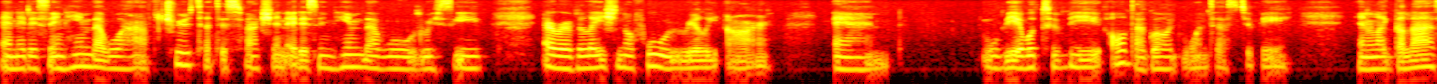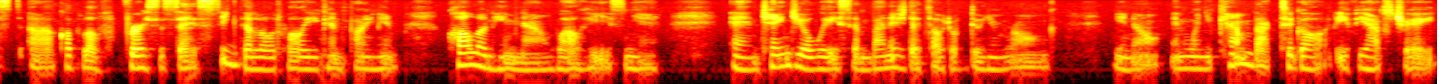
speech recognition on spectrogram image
And it is in him that we'll have true satisfaction. It is in him that we'll receive a revelation of who we really are. And we'll be able to be all that God wants us to be. And like the last uh, couple of verses says, seek the Lord while you can find him. Call on him now while he is near. And change your ways and banish the thought of doing wrong. You know, and when you come back to God, if you have strayed,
